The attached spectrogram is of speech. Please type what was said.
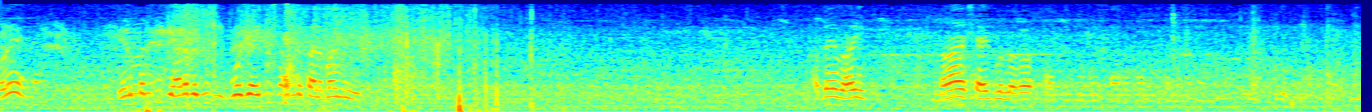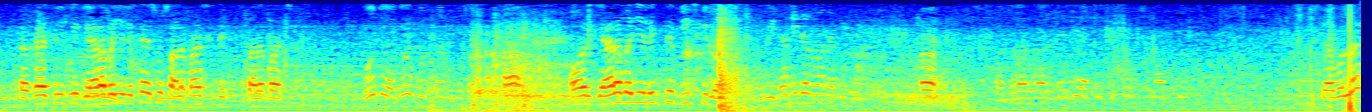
ارے ڈیڑھ من کی گیارہ بجے کی وہ جائے گی شام میں ساڑھے پانچ بجے ابے بھائی ہاں شاید۔ بول رہا تھی کہ گیارہ بجے لکھا ہے اس کو ساڑھے پانچ سے دیکھ ساڑھے پانچ ہاں اور گیارہ بجے لکھ دے بیس کلو۔ ہاں کیا بول رہا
